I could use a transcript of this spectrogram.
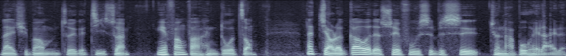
来去帮我们做一个计算，因为方法很多种。那缴了高额的税负是不是就拿不回来了？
